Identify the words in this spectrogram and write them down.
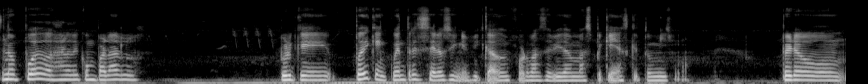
No puedo dejar de compararlos. Porque puede que encuentres cero significado en formas de vida más pequeñas que tú mismo. Pero,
